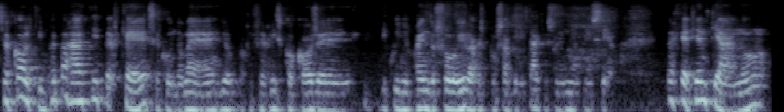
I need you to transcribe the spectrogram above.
ci ha colti impreparati perché, secondo me, eh, io riferisco cose di cui mi prendo solo io la responsabilità, che sono il mio pensiero, perché pian piano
